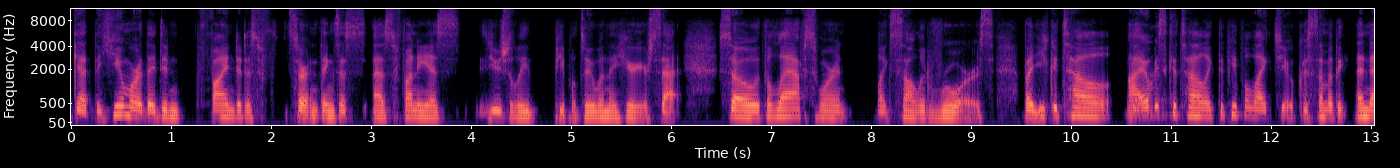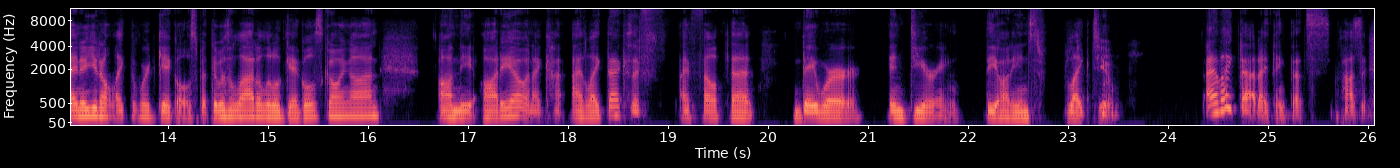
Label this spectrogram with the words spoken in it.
get the humor they didn't find it as certain things as as funny as usually people do when they hear your set so the laughs weren't like solid roars, but you could tell, yeah. I always could tell like the people liked you because some of the, and I know you don't like the word giggles, but there was a lot of little giggles going on on the audio. And I, I like that because I, I felt that they were endearing. The audience liked you. Hmm. I like that. I think that's positive.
